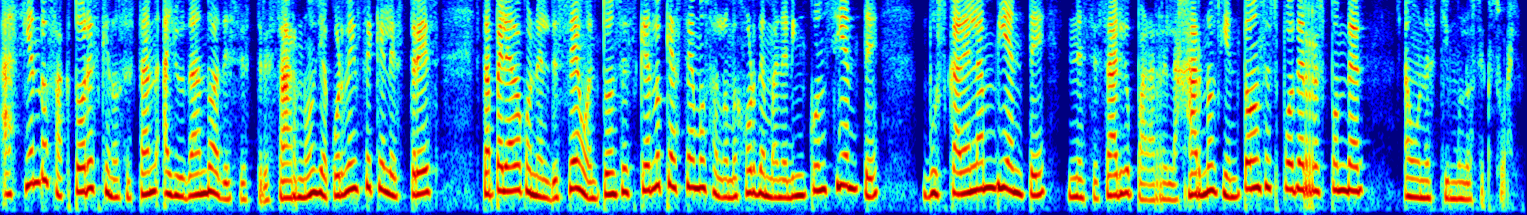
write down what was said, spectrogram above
haciendo factores que nos están ayudando a desestresarnos y acuérdense que el estrés está peleado con el deseo, entonces, ¿qué es lo que hacemos a lo mejor de manera inconsciente? Buscar el ambiente necesario para relajarnos y entonces poder responder a un estímulo sexual.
